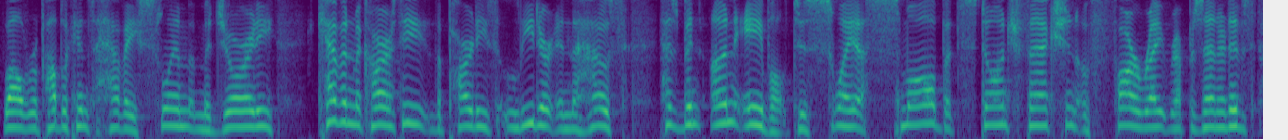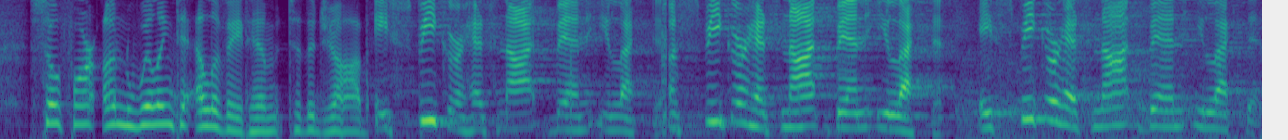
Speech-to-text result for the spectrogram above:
While Republicans have a slim majority, Kevin McCarthy, the party's leader in the House, has been unable to sway a small but staunch faction of far right representatives, so far unwilling to elevate him to the job. A speaker has not been elected. A speaker has not been elected. A speaker has not been elected.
